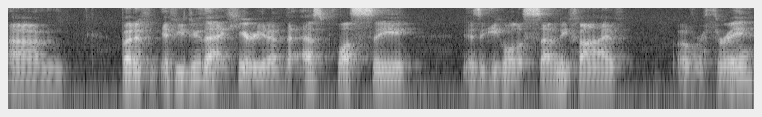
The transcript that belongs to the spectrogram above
Um, but if, if you do that here, you'd have the s plus c is equal to 75 over 3.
